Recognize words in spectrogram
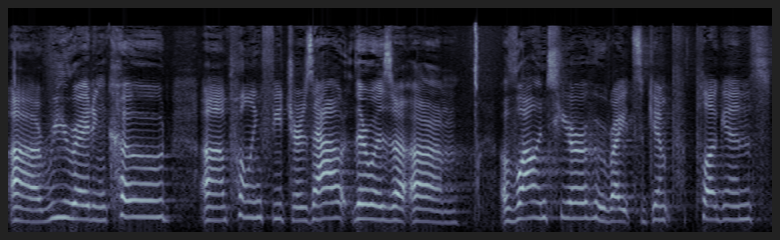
uh, rewriting code, uh, pulling features out. There was a, um, a volunteer who writes GIMP plugins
